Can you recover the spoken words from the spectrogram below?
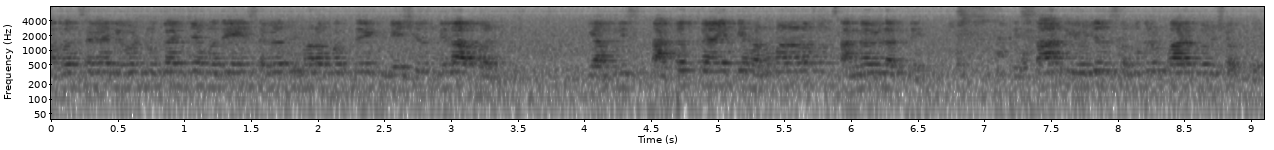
आपण सगळ्या निवडणुकांच्या मध्ये हे सगळं तुम्हाला फक्त एक मेसेज दिला आपण की आपली ताकद काय आहे ती हनुमानाला पण सांगावी लागते. ते सात योजन समुद्र पार करू शकतो.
